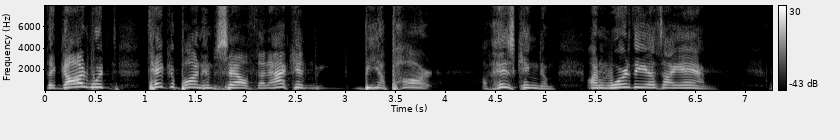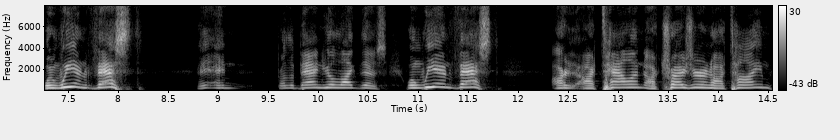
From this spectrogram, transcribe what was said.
That God would take upon Himself, that I could be a part of His kingdom, unworthy as I am. When we invest, and Brother Ben, you'll like this, when we invest our, our talent, our treasure, and our time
